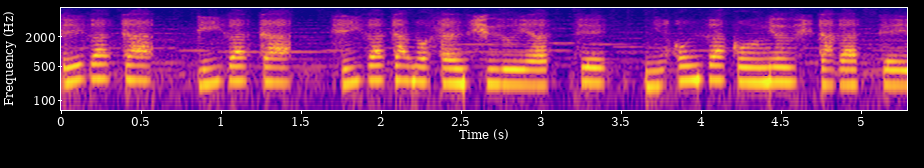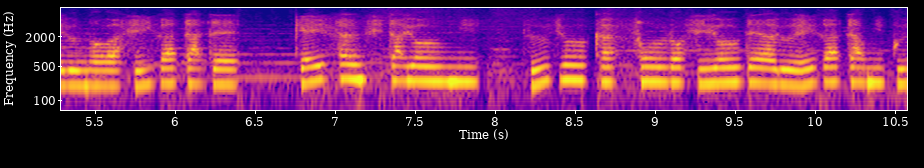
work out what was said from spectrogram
A 型、B 型、C 型の3種類あって、日本が購入したがっているのは C 型で、計算したように、通常滑走路仕様である A 型に比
